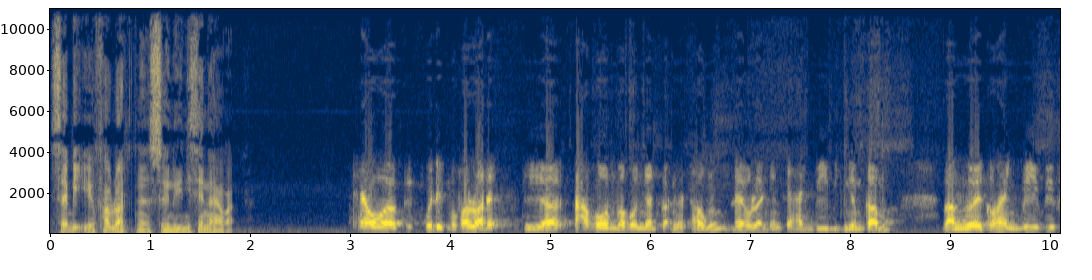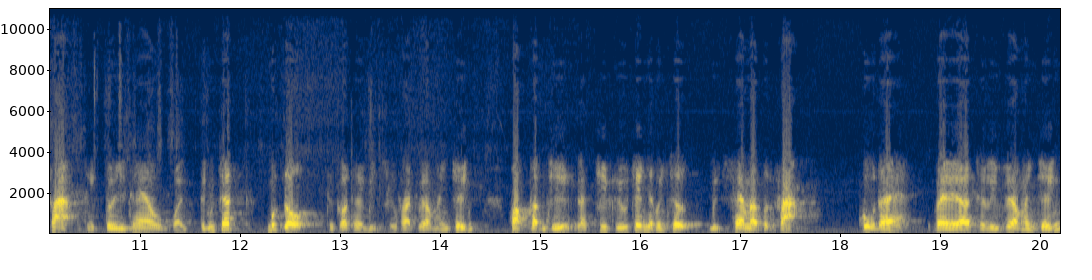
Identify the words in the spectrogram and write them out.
sẽ bị pháp luật xử lý như thế nào ạ? Theo ờ, cái quy định của pháp luật ấy, thì ờ, tảo hôn và hôn nhân cận huyết thống đều là những cái hành vi bị nghiêm cấm và người có hành vi vi phạm thì tùy theo và tính chất, mức độ thì có thể bị xử phạt vi phạm hành chính hoặc thậm chí là truy cứu trách nhiệm hình sự bị xem là tội phạm. Cụ thể về ờ, xử lý vi phạm hành chính,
